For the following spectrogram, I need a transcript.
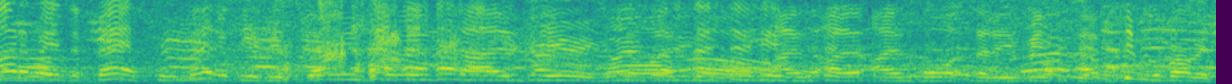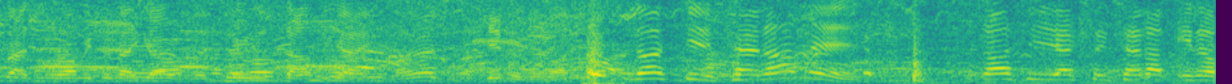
Might have been the best, isn't it? These boys started cheering, so I thought, I, I, I thought that he missed it. Typical Broncos match where obviously they go for the two to start the game. Like, that's typical, buddy. Nice of you to turn up, man. Nice of you actually turn up in a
